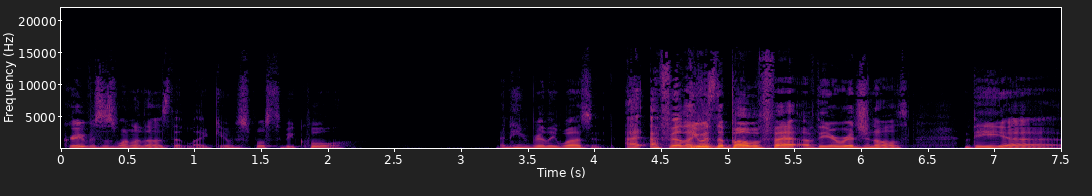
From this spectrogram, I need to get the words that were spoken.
Grievous is one of those that like it was supposed to be cool, and he really wasn't. I, I feel like he was the Boba Fett of the originals. The uh,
